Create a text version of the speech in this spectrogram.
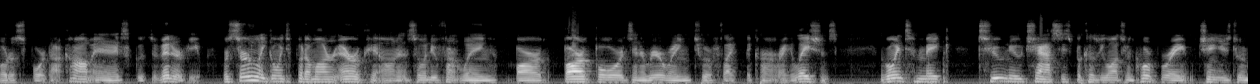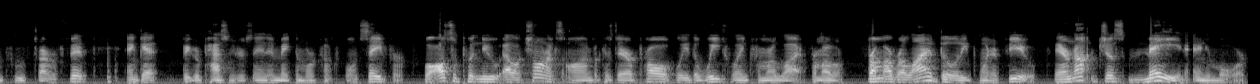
Motorsport.com in an exclusive interview. We're certainly going to put a modern aero kit on it, so a new front wing, bar, bar boards, and a rear wing to reflect the current regulations. We're going to make two new chassis because we want to incorporate changes to improve driver fit and get bigger passengers in and make them more comfortable and safer. We'll also put new electronics on because they are probably the weak link from a, from a, from a reliability point of view. They are not just made anymore.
